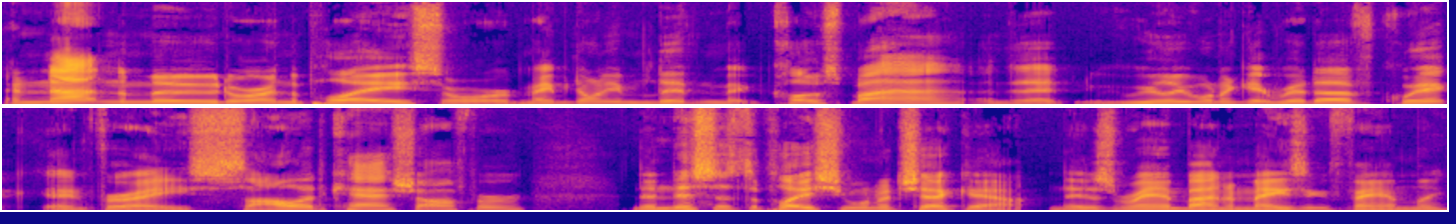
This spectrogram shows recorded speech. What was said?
and not in the mood or in the place, or maybe don't even live close by that you really want to get rid of quick, and for a solid cash offer then this is the place you want to check out. It is ran by an amazing family,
